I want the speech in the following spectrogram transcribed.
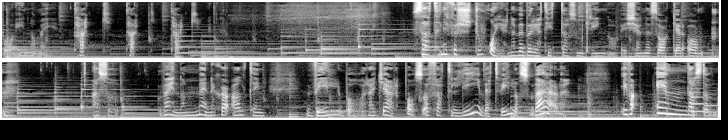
på inom mig. Tack, tack, tack. Så att ni förstår ju när vi börjar titta oss omkring och vi känner saker om Alltså, varenda människa, allting vill bara hjälpa oss för att livet vill oss väl. I varenda stund,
